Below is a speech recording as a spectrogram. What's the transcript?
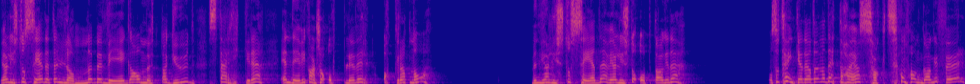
Jeg har lyst til å se dette landet bevega og møtt av Gud sterkere enn det vi kanskje opplever akkurat nå. Men vi har lyst til å se det, vi har lyst til å oppdage det. Og så tenker jeg at dette har jeg sagt så mange ganger før,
